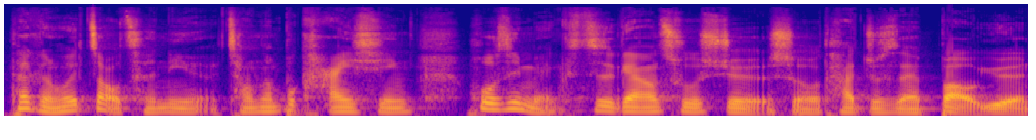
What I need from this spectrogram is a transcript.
他可能会造成你常常不开心，或是每次跟他出去的时候，他就是在抱怨。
